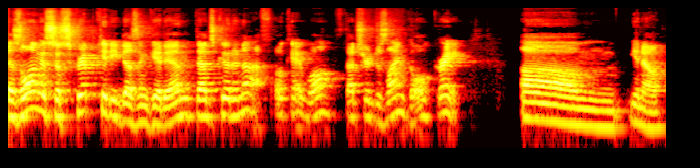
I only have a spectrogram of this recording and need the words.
as long as the script kiddie doesn't get in, that's good enough. Okay, well, that's your design goal. Great. Um, you know,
